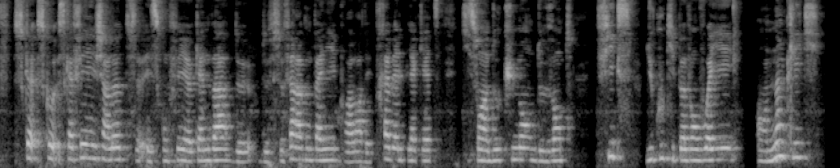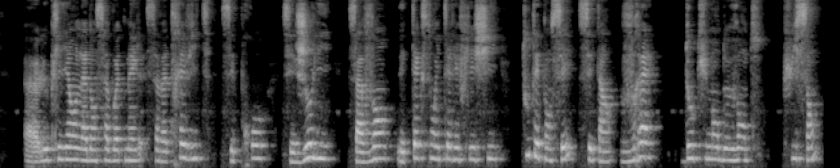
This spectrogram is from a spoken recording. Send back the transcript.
ce qu'a ce qu'a fait Charlotte et ce qu'on fait euh, Canva de, de se faire accompagner pour avoir des très belles plaquettes qui sont un document de vente fixe, du coup, qui peuvent envoyer en un clic. Euh, le client l'a dans sa boîte mail, ça va très vite, c'est pro, c'est joli, ça vend, les textes ont été réfléchis, tout est pensé, c'est un vrai document de vente puissant.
